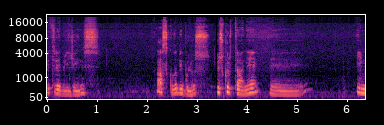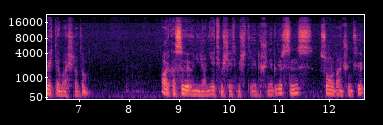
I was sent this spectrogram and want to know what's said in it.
bitirebileceğiniz askılı bir bluz. 140 tane e, ilmekle başladım. Arkası ve önü yani 70-70 diye düşünebilirsiniz. Sonradan çünkü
